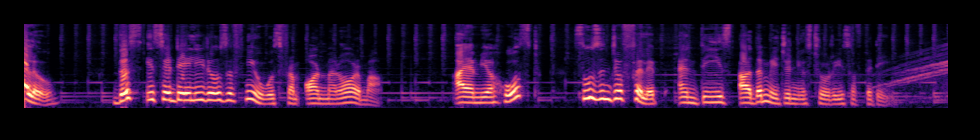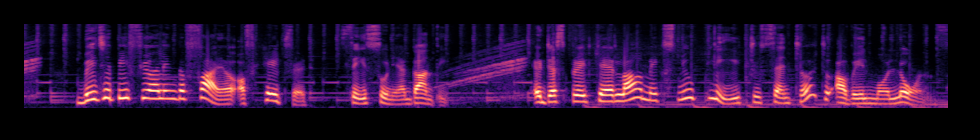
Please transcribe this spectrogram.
Hello, this is your daily dose of news from Onmanorama. I am your host, Susan Jo Philip, and these are the major news stories of the day. BJP fueling the fire of hatred, says Sonia Gandhi. A desperate Kerala makes new plea to centre to avail more loans.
